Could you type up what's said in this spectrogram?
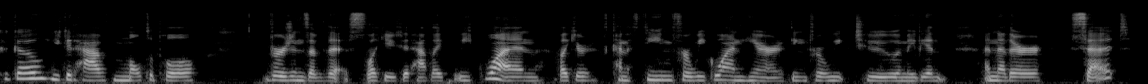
could go. You could have multiple versions of this. Like you could have like week one, like your kind of theme for week one here, theme for week two, and maybe an, another set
